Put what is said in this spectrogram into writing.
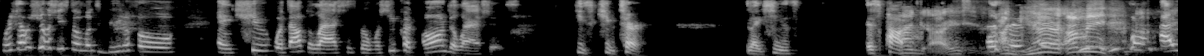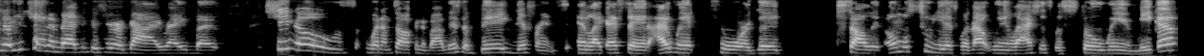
which I'm sure she still looks beautiful and cute without the lashes. But when she put on the lashes, she's cuter. Like she's it's I, popping. I, I guess. I mean, I know you can't imagine because you're a guy, right? But she knows what I'm talking about. There's a big difference. And like I said, I went for a good solid almost two years without wearing lashes, but still wearing makeup.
